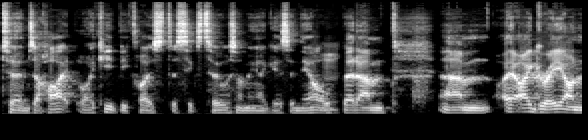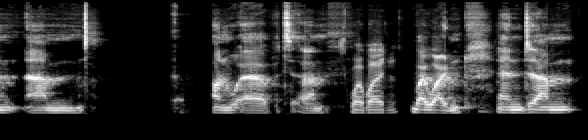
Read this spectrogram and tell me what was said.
terms of height like he'd be close to six two or something i guess in the old but um um I, I agree on um on uh, um, Woewodin. Woe Woden. And um,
